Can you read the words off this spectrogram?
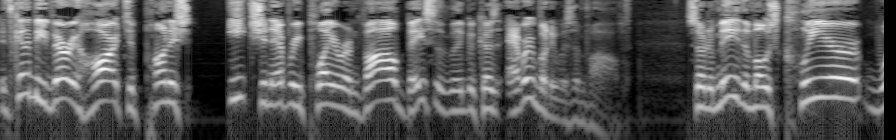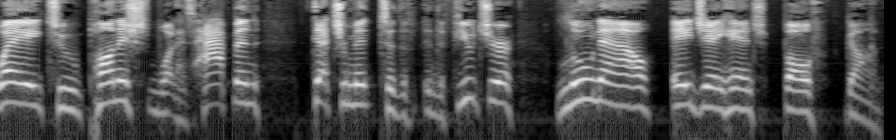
It's going to be very hard to punish each and every player involved, basically because everybody was involved. So to me, the most clear way to punish what has happened, detriment to the in the future, Luhnow, AJ Hinch, both gone.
